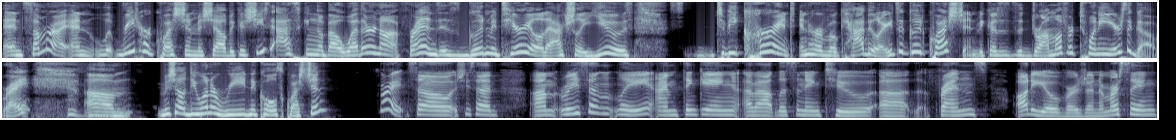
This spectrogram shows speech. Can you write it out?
and summarize and l- read her question, Michelle, because she's asking about whether or not friends is good material to actually use to be current in her vocabulary. It's a good question because it's a drama for 20 years ago, right? Um, Michelle, do you want to read Nicole's question? Right. So she said, um, recently I'm thinking about listening to, uh, Friends audio version, immersing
